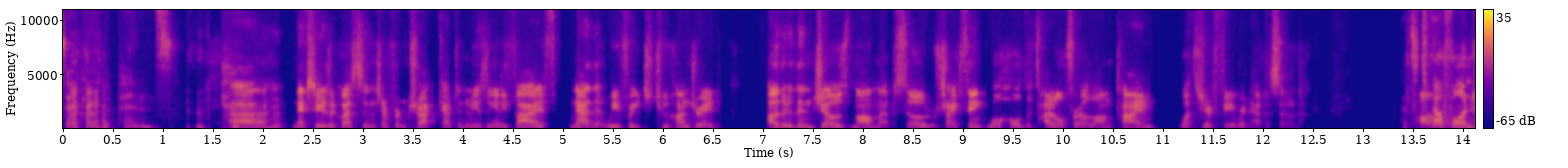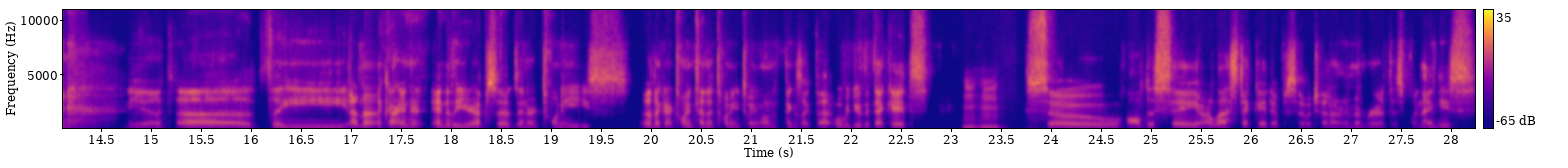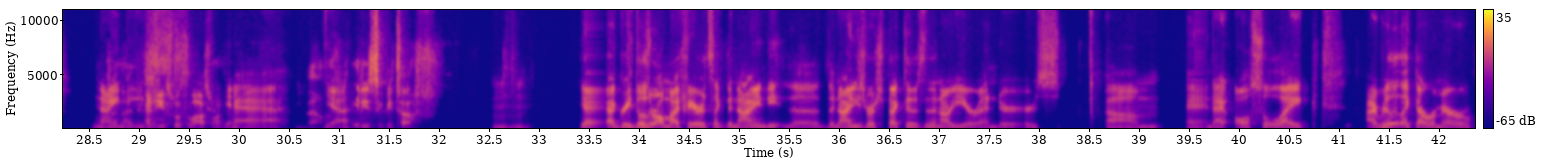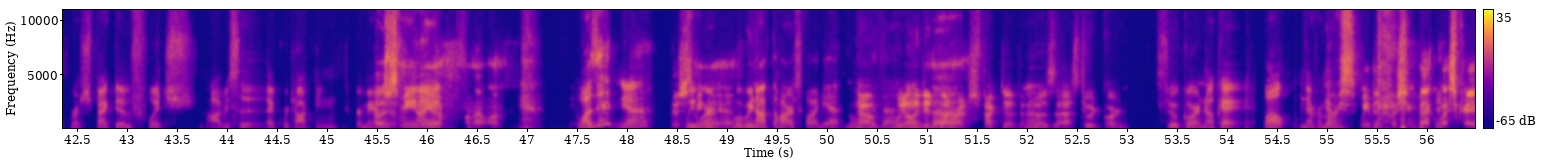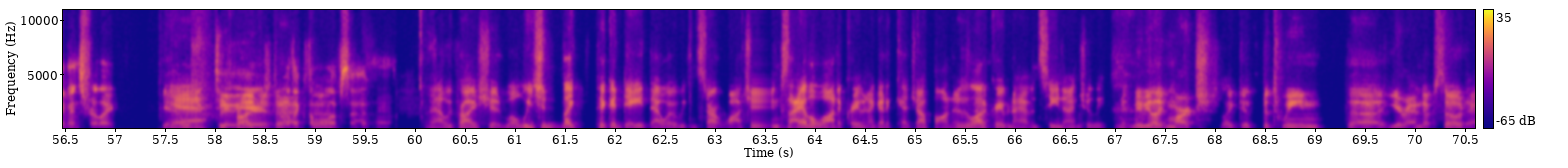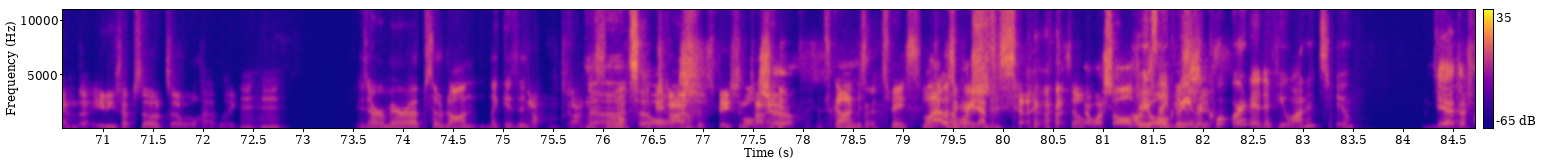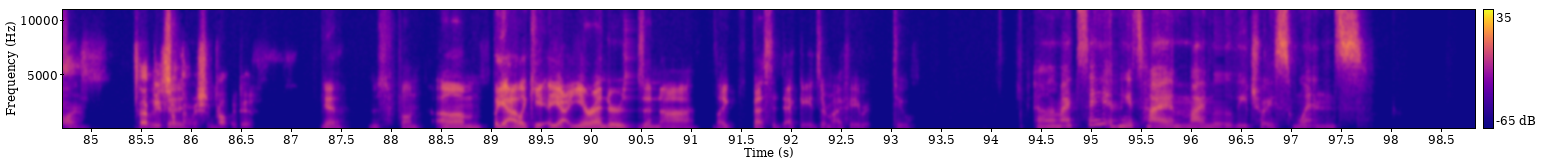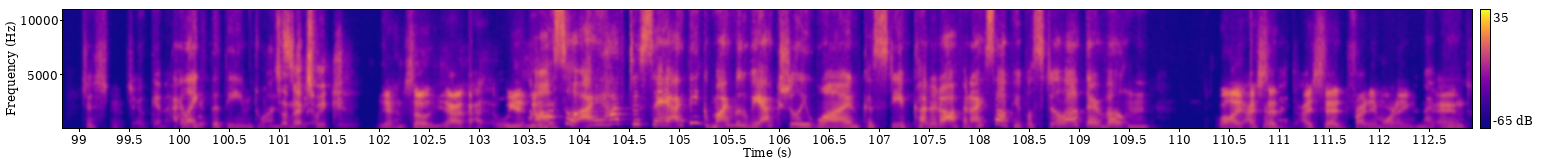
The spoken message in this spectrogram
definitely depends uh, next series of questions are from Truck, Captain Amazing 85. Now that we've reached 200, other than Joe's mom episode, which I think will hold the title for a long time, what's your favorite episode? That's a tough Um, one. Yeah, uh, the I like our end, end of the year episodes and our twenties, uh, like our 2010 to 2021, things like that, where we do the decades. Mm-hmm. So I'll just say our last decade episode, which I don't remember at this point, 90s. 90s. Pennies was the last one. Yeah. Yeah. 80s could be tough. Mm-hmm. Yeah, I agree. Those are all my favorites, like the 90 the the 90s perspectives and then our year enders. Um, and I also liked I really liked our Romero perspective, which obviously like we're talking Romero. That was just me and you on that one. was it? Yeah. It was We weren't you. were we not the horror squad yet? when No, did that? we only did one retrospective, and it Oh. was uh, Stuart Gordon. Stuart Gordon. Okay. Well, never Yeah, mind. we, have been pushing back Wes Cravens for like Yeah, Yeah. we, should- we two probably years, get to that. like the uh, whole episode. Yeah. Yeah, we probably should. Well, we should like pick a date that way we can start watching because I have a lot of Craven I got to catch up on. There's a lot Yeah. of Craven I haven't seen actually. maybe like March, like between the year end episode and the 80s episode. So we'll have like Mm-hmm. Is our Romero episode on? Like, is it? no, it's gone. No, Listenable? it's Okay. It's old, gone to space and time. show. It's gone to space. Well, that was I a great episode. So I watched all For the you like re-recorded if you wanted to. Yeah, definitely. That'd We be something we should probably do. yeah, it was fun. Um, but yeah, like yeah, year enders and uh like best of decades are my favorite too. Um, I'd say anytime my movie choice wins. Just joking. I like the themed ones. So next too. week, Yeah. So yeah, I, we, we Also, I have to say, I think my movie actually won because Steve cut it off, and I saw people still out there voting well, I, I said my- I said Friday morning, and.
